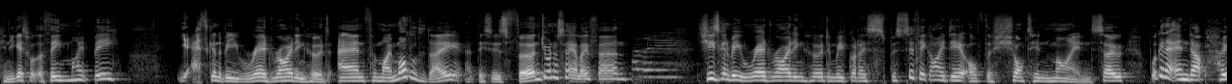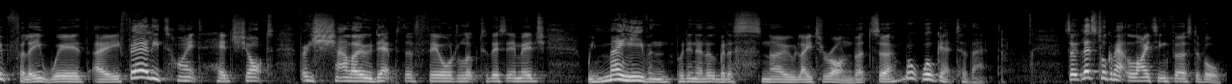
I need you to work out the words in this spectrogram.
Can you guess what the theme might be? Yeah, it's going to be Red Riding Hood. And for my model today, this is Fern. Do you want to say hello, Fern? Hello. She's going to be Red Riding Hood and we've got a specific idea of the shot in mind. So we're going to end up hopefully with a fairly tight headshot, very shallow depth of field look to this image. We may even put in a little bit of snow later on, but uh, we'll, we'll get to that. So let's talk about lighting first of all.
